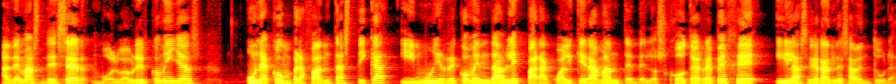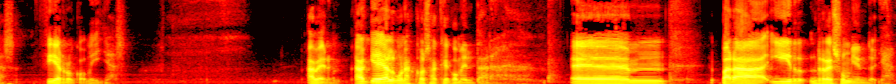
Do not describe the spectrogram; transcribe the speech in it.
Además de ser, vuelvo a abrir comillas, una compra fantástica y muy recomendable para cualquier amante de los JRPG y las grandes aventuras. Cierro comillas. A ver, aquí hay algunas cosas que comentar. Em, para ir resumiendo ya.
